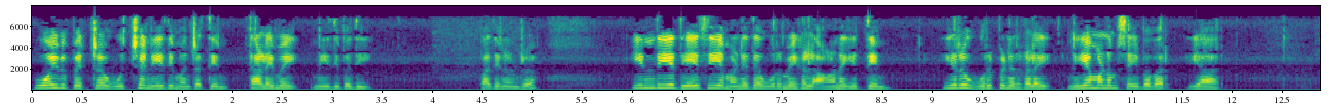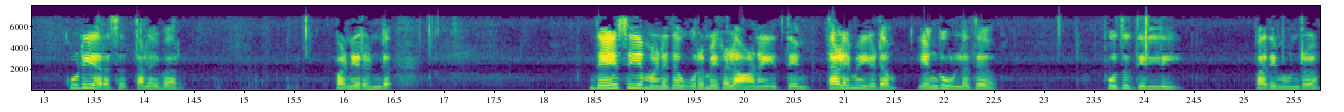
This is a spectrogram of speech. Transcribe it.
ஓய்வு பெற்ற உச்ச நீதிமன்றத்தின் தலைமை நீதிபதி. பதினொன்று. இந்திய தேசிய மனித உரிமைகள் ஆணையத்தின் இரு உறுப்பினர்களை நியமனம் செய்பவர் யார்? குடியரசுத் தலைவர். பனிரெண்டு. தேசிய மனித உரிமைகள் ஆணையத்தின் தலைமையிடம் எங்கு உள்ளது? புதுதில்லி. பதிமூன்று.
